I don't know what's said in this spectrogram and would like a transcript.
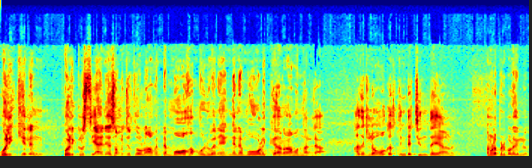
ഒരിക്കലും ഒരു ക്രിസ്ത്യാനിയെ സംബന്ധിച്ചിടത്തോളം അവന്റെ മോഹം മുഴുവൻ എങ്ങനെ മോളിൽ കയറാമെന്നല്ല. അത് ലോകത്തിന്റെ ചിന്തയാണ്. നമ്മളെപ്പോഴും പറയുമല്ലോ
